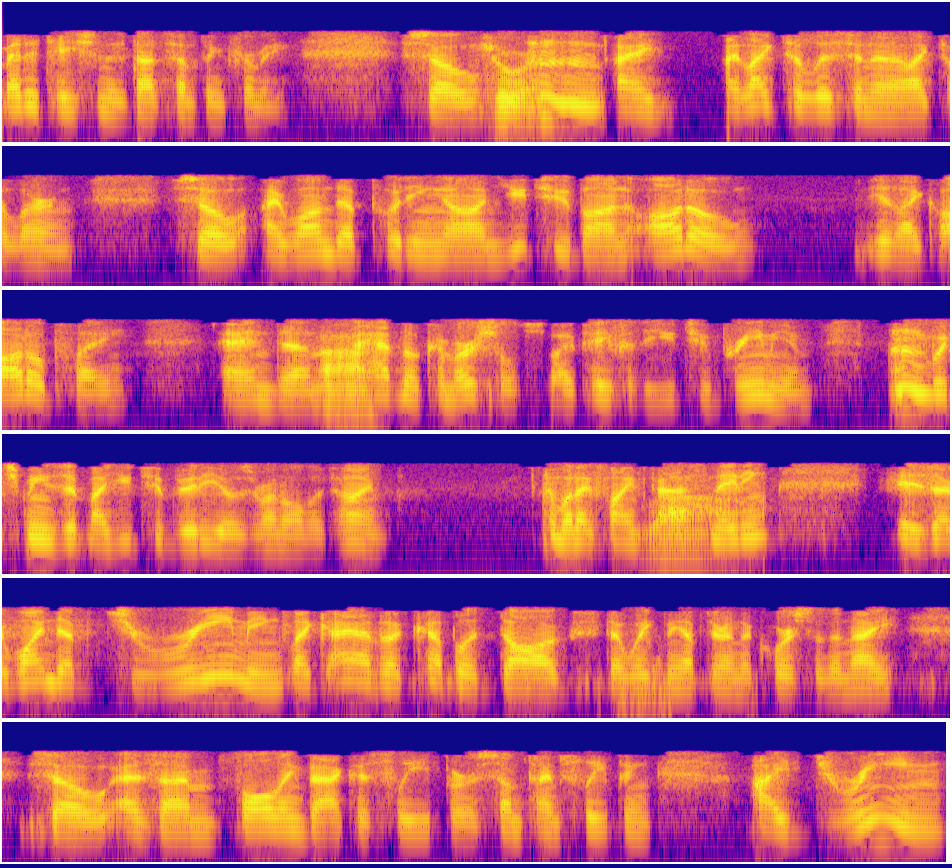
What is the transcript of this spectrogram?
meditation is not something for me. So Sure. I I like to listen and I like to learn. So I wound up putting on YouTube on auto, you know, like autoplay, and um, Uh-huh. I have no commercials, so I pay for the YouTube Premium, which means that my YouTube videos run all the time. And what I find Wow. fascinating is I wind up dreaming. Like I have a couple of dogs that wake me up during the course of the night. So as I'm falling back asleep or sometimes sleeping, I dream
